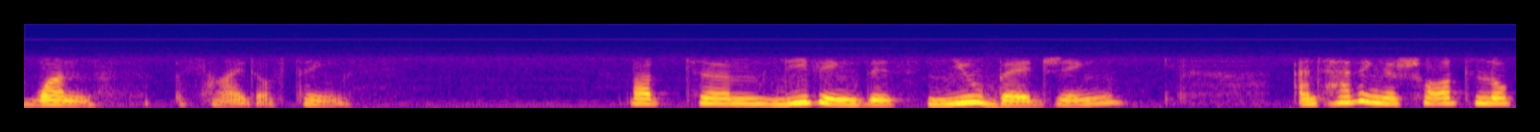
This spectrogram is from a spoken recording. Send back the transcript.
one side of things. But um, leaving this new Beijing and having a short look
